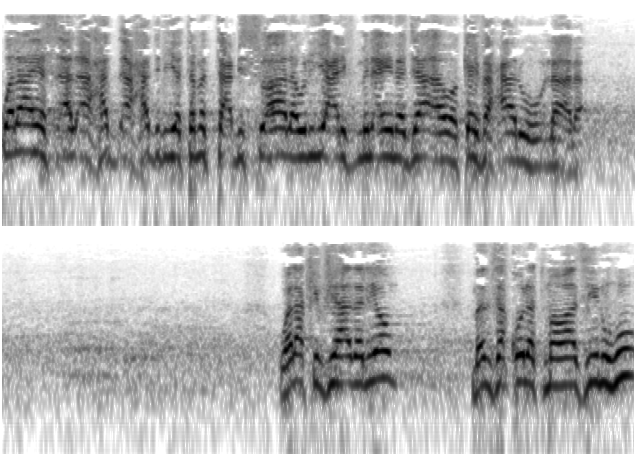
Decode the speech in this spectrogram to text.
ولا يسأل أحد أحد ليتمتع بالسؤال أو ليعرف من أين جاء وكيف حاله. لا لا. ولكن في هذا اليوم من ثقلت موازينه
